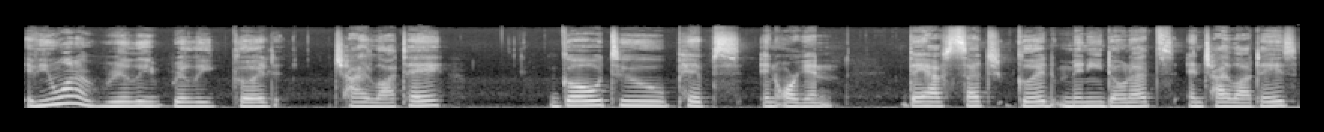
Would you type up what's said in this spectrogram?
If you want a really, really good chai latte, go to Pip's in Oregon. They have such good mini donuts and chai lattes.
